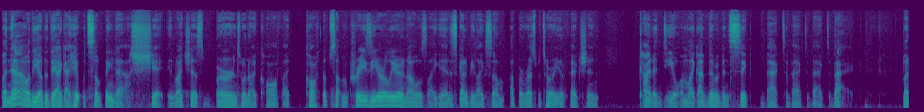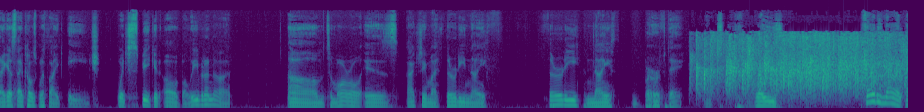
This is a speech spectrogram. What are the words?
But now the other day I got hit with something that oh, shit, and my chest burns when I cough. I coughed up something crazy earlier, and I was like, yeah, this got to be like some upper respiratory infection kind of deal. I'm like, I've never been sick back to back to back to back. But I guess that comes with like age. Which speaking of, believe it or not, um, tomorrow is actually my 39th, 39th birthday. That's crazy. 39, I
